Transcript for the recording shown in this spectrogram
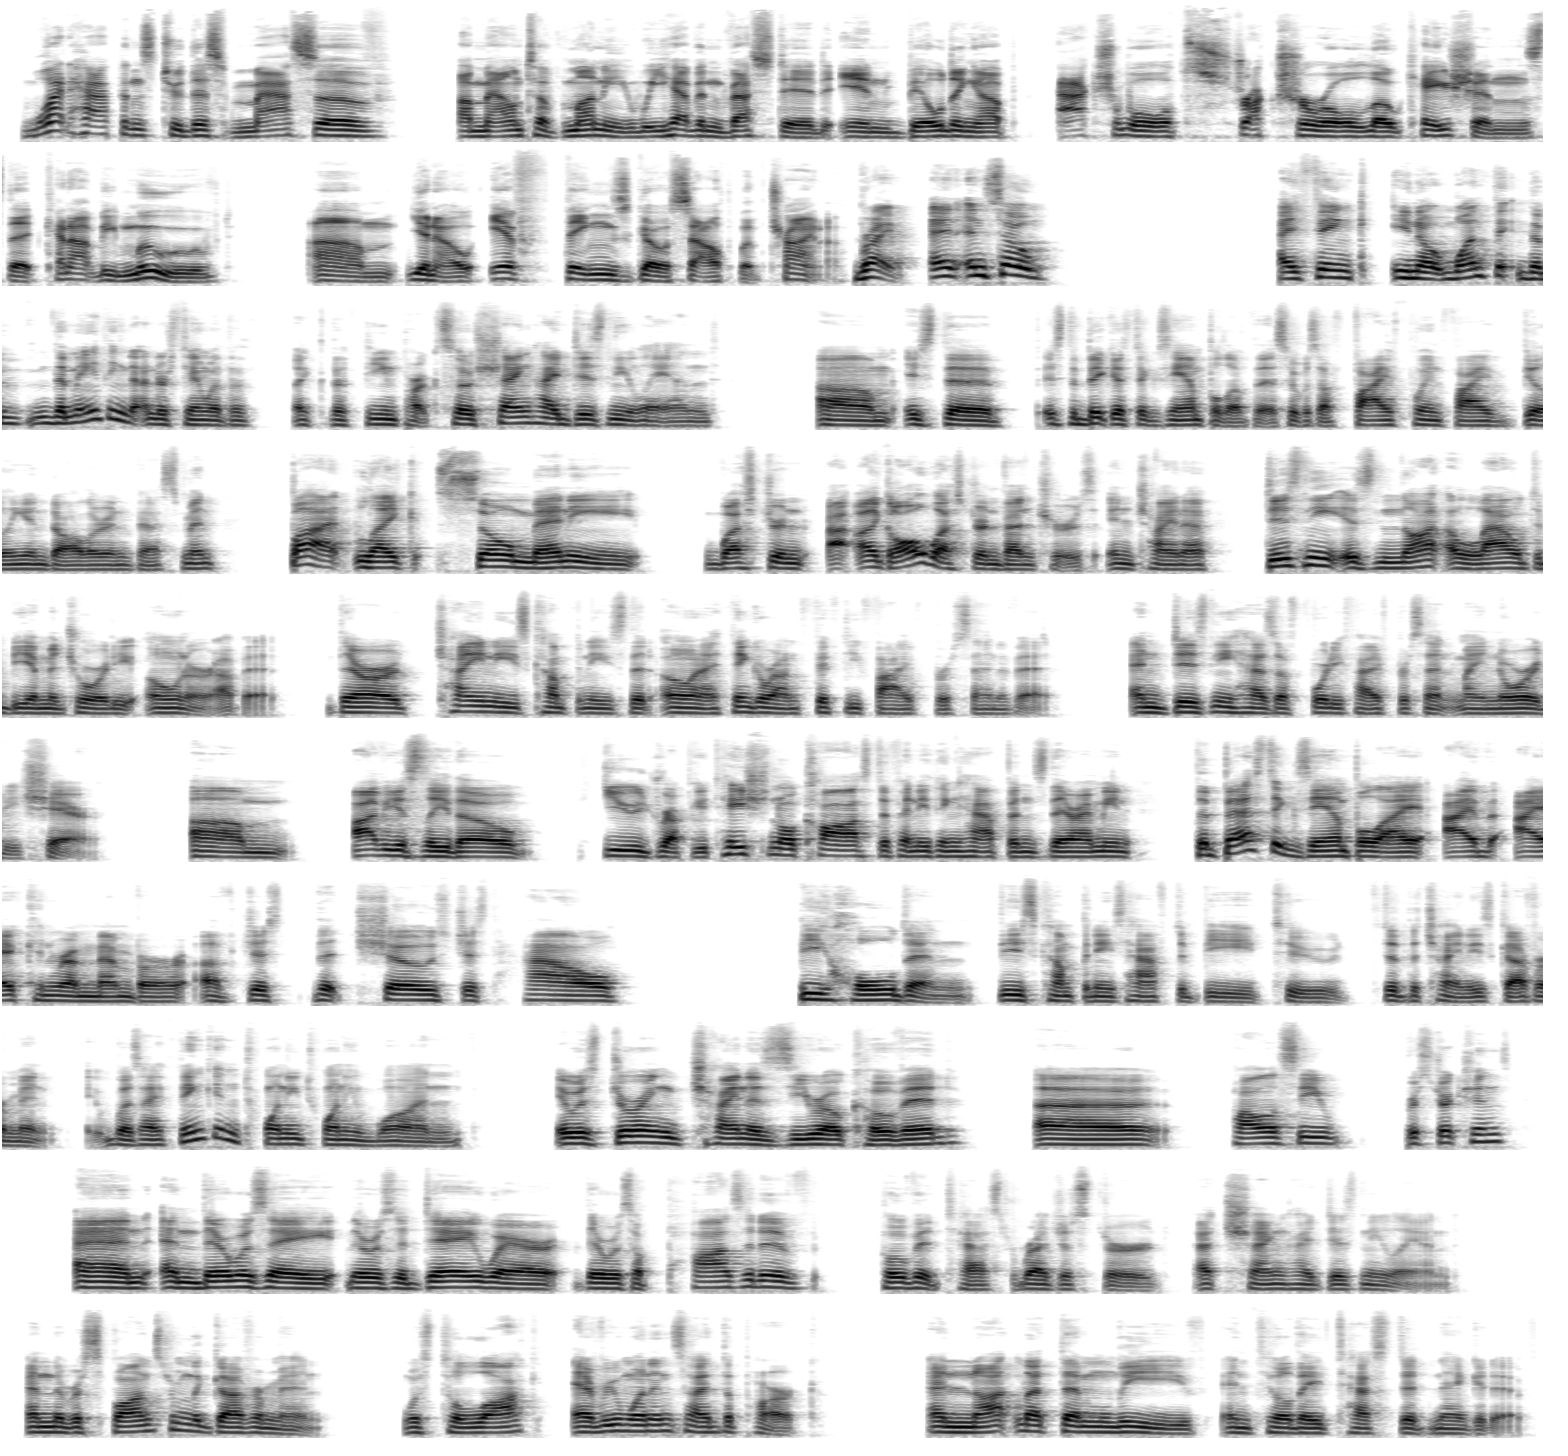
what happens to this massive amount of money we have invested in building up actual structural locations that cannot be moved um, you know if things go south with china right and and so i think you know one thing the the main thing to understand with the, like the theme park so shanghai disneyland um, is the is the biggest example of this. It was a 5.5 billion dollar investment, but like so many Western, uh, like all Western ventures in China, Disney is not allowed to be a majority owner of it. There are Chinese companies that own, I think, around 55% of it, and Disney has a 45% minority share. Um, obviously, though, huge reputational cost if anything happens there. I mean, the best example I I I can remember of just that shows just how beholden these companies have to be to to the Chinese government was I think in 2021 it was during China's zero covid uh, policy restrictions and and there was a there was a day where there was a positive covid test registered at Shanghai Disneyland and the response from the government was to lock everyone inside the park and not let them leave until they tested negative.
